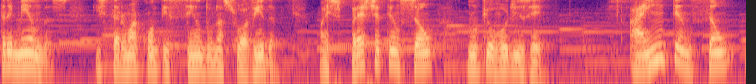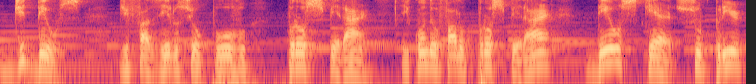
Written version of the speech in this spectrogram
tremendas estarão acontecendo na sua vida. Mas preste atenção no que eu vou dizer. A intenção de Deus de fazer o seu povo prosperar. E quando eu falo prosperar, Deus quer suprir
